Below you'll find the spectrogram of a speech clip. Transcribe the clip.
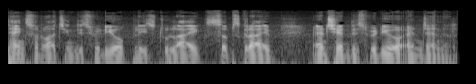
Thanks for watching this video please to like subscribe and share this video and channel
